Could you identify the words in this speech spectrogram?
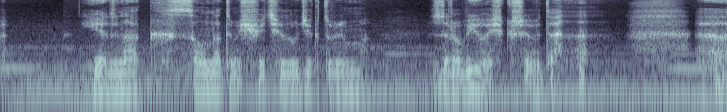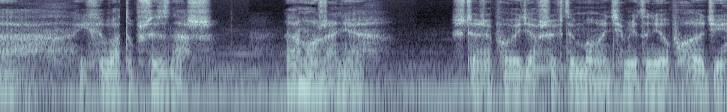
Jednak są na tym świecie ludzie, którym zrobiłeś krzywdę. I chyba to przyznasz. A może nie. Szczerze powiedziawszy, w tym momencie mnie to nie obchodzi.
